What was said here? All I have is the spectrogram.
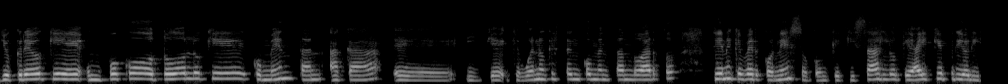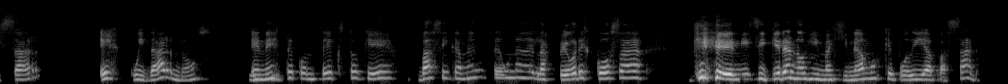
yo creo que un poco todo lo que comentan acá, eh, y que, bueno que estén comentando harto, tiene que ver con eso, con que quizás lo que hay que priorizar es cuidarnos en este contexto que es básicamente una de las peores cosas que ni siquiera nos imaginamos que podía pasar.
